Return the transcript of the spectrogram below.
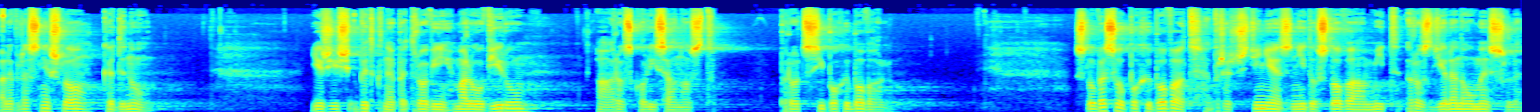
Ale właśnie szło ke dnu. Ježíš wytknę Petrowi malą wiru, a rozkolisanost. Proč si pochyboval? Sloveso pochybovat w řečtinie zní doslova mít rozdzieloną myśl.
